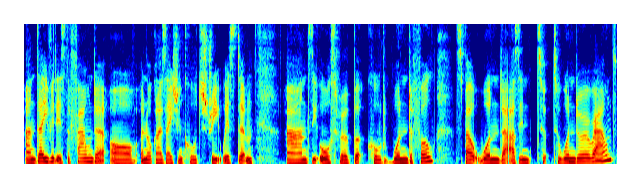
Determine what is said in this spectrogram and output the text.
And David is the founder of an organisation called Street Wisdom and the author of a book called Wanderful, spelt wonder as in to, to wander around.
